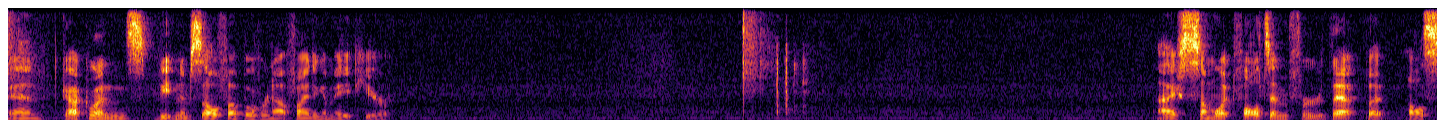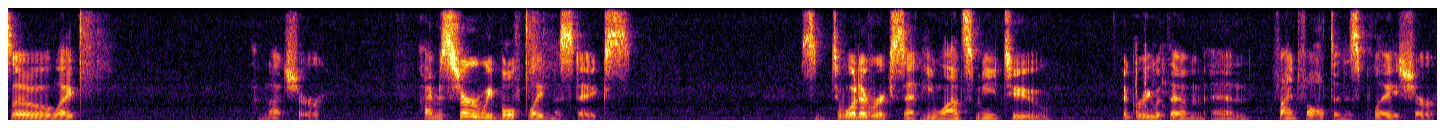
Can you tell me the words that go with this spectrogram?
and Gakuen's beaten himself up over not finding a mate here. I somewhat fault him for that, but also, like, I'm not sure. I'm sure we both played mistakes. So to whatever extent he wants me to agree with him and find fault in his play, sure.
